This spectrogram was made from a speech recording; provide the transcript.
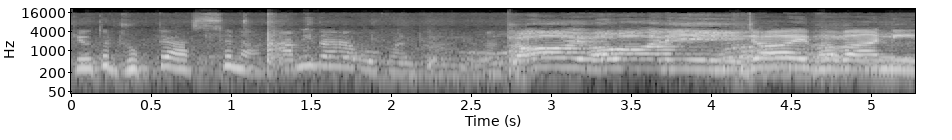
কেউ তো ঢুকতে আসছে না। আমি দাঁড়াবো জয় ভবানী। জয় ভবানী।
